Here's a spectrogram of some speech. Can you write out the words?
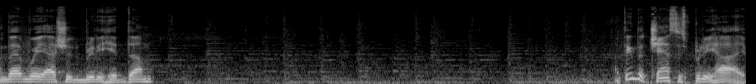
And that way I should really hit them. I think the chance is pretty high.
